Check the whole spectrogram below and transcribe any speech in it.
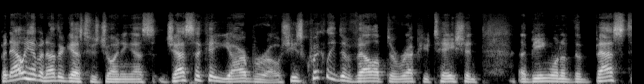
But now we have another guest who's joining us, Jessica Yarbrough. She's quickly developed a reputation of being one of the best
